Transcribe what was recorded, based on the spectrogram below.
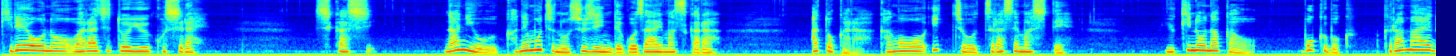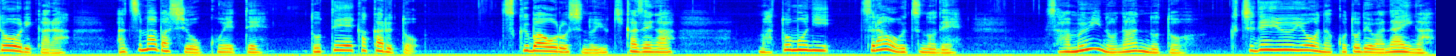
切れ尾のわらじというこしらえ。しかし何をう金持ちの主人でございますから後から籠を一丁つらせまして雪の中をぼくぼく蔵前通りから吾妻橋を越えて土手へかかると筑波おろしの雪風がまともに面を打つので寒いのなんのと口で言うようなことではないが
